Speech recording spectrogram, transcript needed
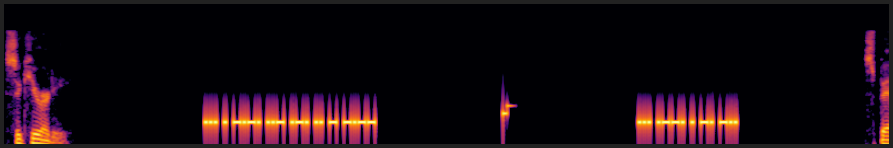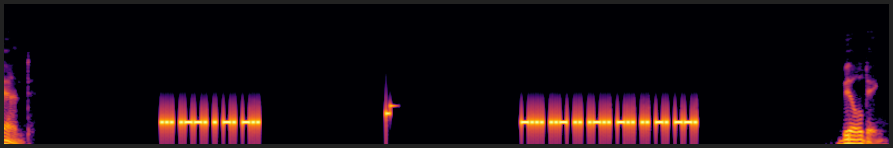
Security. Spend. Building.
